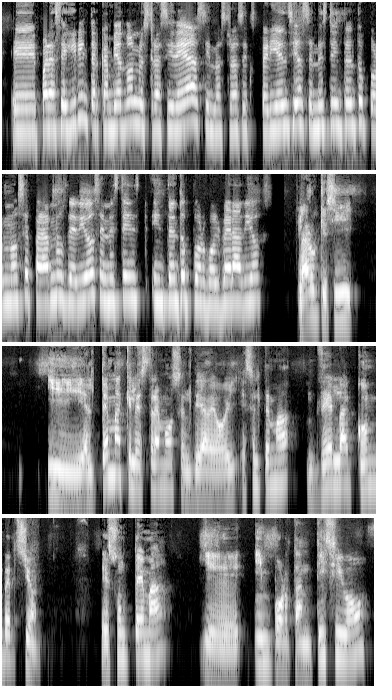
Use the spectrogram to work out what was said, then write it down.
eh, para seguir intercambiando nuestras ideas y nuestras experiencias en este intento por no separarnos de Dios, en este intento por volver a Dios. Claro que sí. Y el tema que les traemos el día de hoy es el tema de la conversión. Es un tema eh, importantísimo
